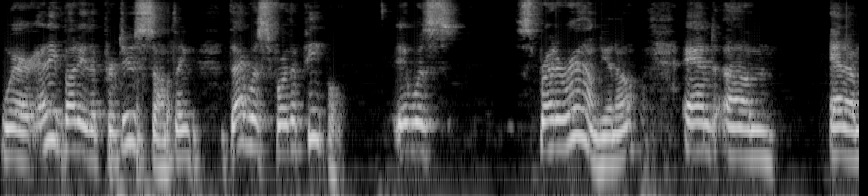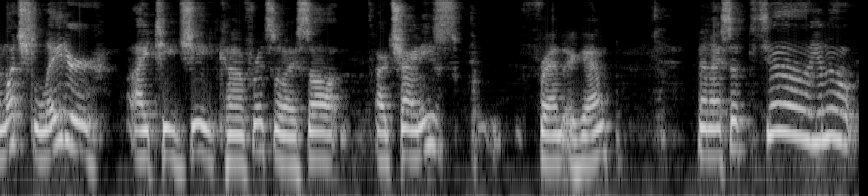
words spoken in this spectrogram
where anybody that produced something that was for the people. It was spread around you know? And um, at a much later itg conference when i saw our chinese friend again and i said yeah you know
